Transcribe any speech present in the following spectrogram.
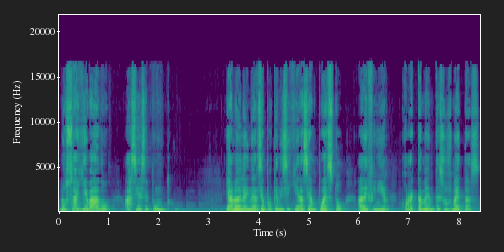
los ha llevado hacia ese punto. Y hablo de la inercia porque ni siquiera se han puesto a definir correctamente sus metas,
